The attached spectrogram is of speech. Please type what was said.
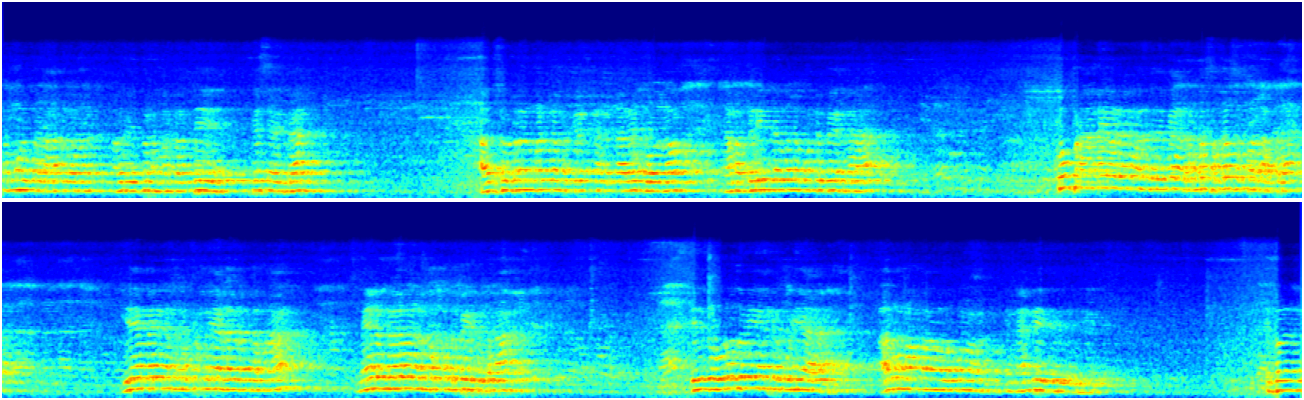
சமூகத்தோட ஆர்வலர் அவர் இப்போ நம்மகிட்ட வந்து பேச இருக்கிறார் அவர் சொல்றது மட்டும் நம்ம கேட்கறதுனாலே போதும். நம்ம பெரிய லெவலில் கொண்டு போயிருந்தா கூப்பிடாமே வந்ததுக்கு ரொம்ப சந்தோஷப்படுறாங்க இதே மாதிரி நம்ம ஒற்றுமையாக இருந்தோம்னா மேலும் மேலும் நம்ம கொண்டு போயிட்டு இருக்கலாம் இதுக்கு உறுதுணையாக இருக்கக்கூடிய அருமாமாவுக்கும் என் நன்றியை தெரிவிக்கிறேன். இப்பொழுது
